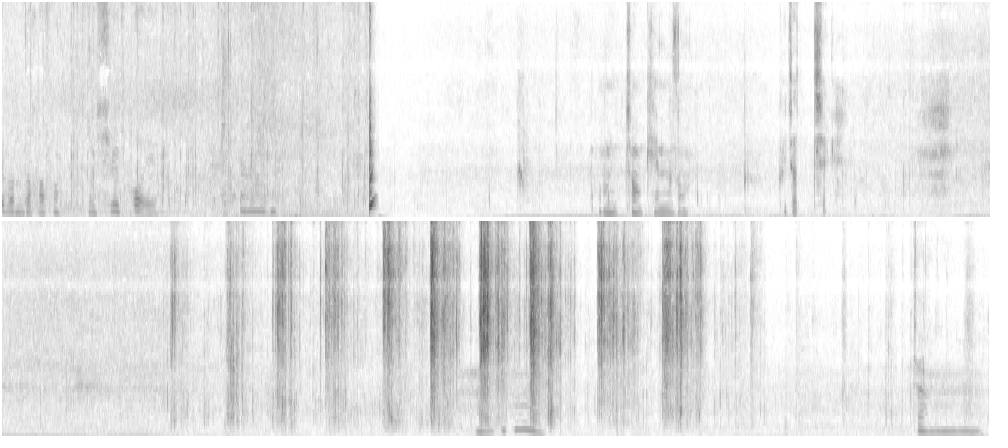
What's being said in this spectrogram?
카페 먼저 가서 좀 쉴 거예요. 엄청 갬성 그 자체. 음. 짠. 짠.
